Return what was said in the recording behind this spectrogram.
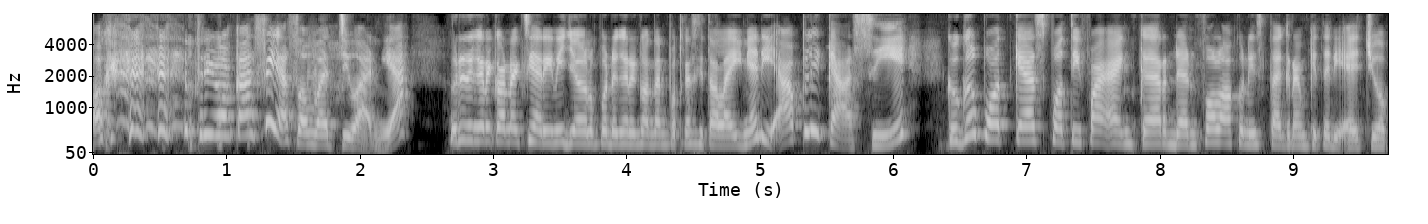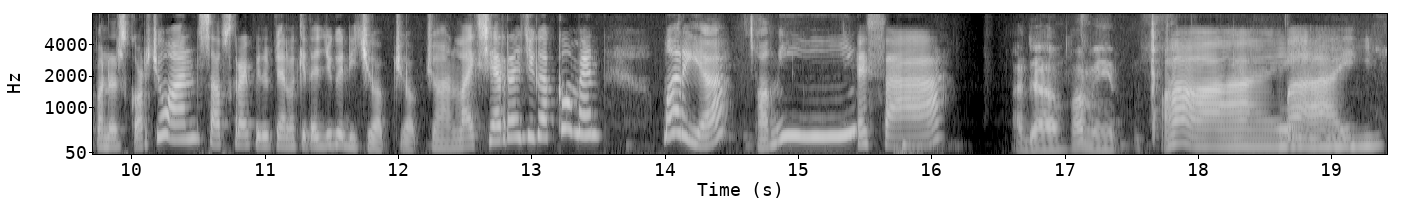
Oke, terima kasih ya Sobat Cuan ya. Udah dengerin koneksi hari ini Jangan lupa dengerin konten podcast kita lainnya Di aplikasi Google Podcast, Spotify, Anchor Dan follow akun Instagram kita di @cuap underscore cuan Subscribe YouTube channel kita juga di cuap cuap cuan Like, share, dan juga komen Mari ya, pamit Esa Ada pamit. Bye Bye.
